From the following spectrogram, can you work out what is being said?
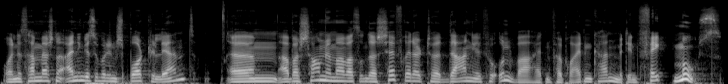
Und jetzt haben wir schon einiges über den Sport gelernt. Ähm, aber schauen wir mal, was unser Chefredakteur Daniel für Unwahrheiten verbreiten kann mit den Fake Moves.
